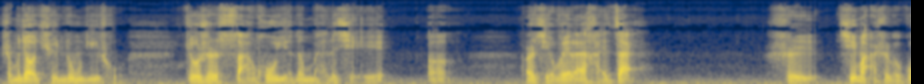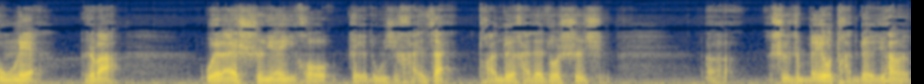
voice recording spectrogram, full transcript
什么叫群众基础？就是散户也能买得起啊，而且未来还在，是起码是个公链，是吧？未来十年以后这个东西还在，团队还在做事情，呃，甚至没有团队，就像。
